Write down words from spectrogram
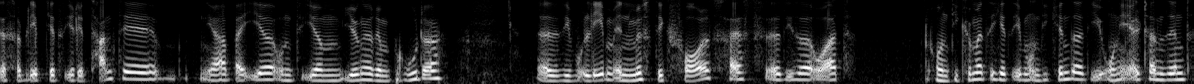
deshalb lebt jetzt ihre Tante ja, bei ihr und ihrem jüngeren Bruder. Äh, sie leben in Mystic Falls, heißt äh, dieser Ort. Und die kümmert sich jetzt eben um die Kinder, die ohne Eltern sind.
